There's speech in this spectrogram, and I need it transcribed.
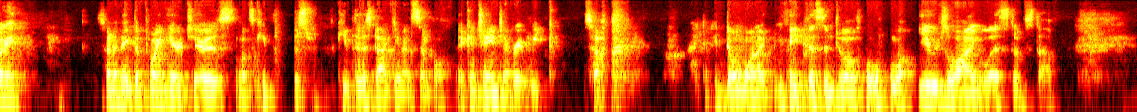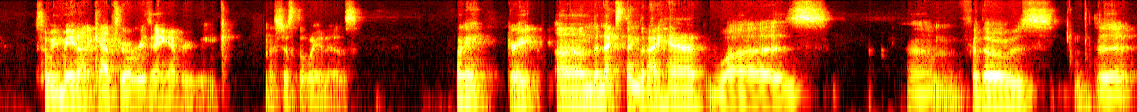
okay. So I think the point here too is let's keep this keep this document simple. It can change every week. So I don't want to make this into a huge long list of stuff. So we may not capture everything every week. That's just the way it is. Okay, great. Um, the next thing that I had was um, for those that,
